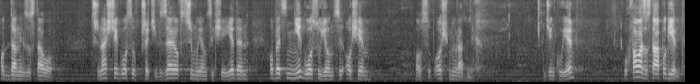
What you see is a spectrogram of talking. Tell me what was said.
oddanych zostało 13 głosów, przeciw 0, wstrzymujących się 1, obecnie niegłosujący 8 osób, 8 radnych. Dziękuję. Uchwała została podjęta.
